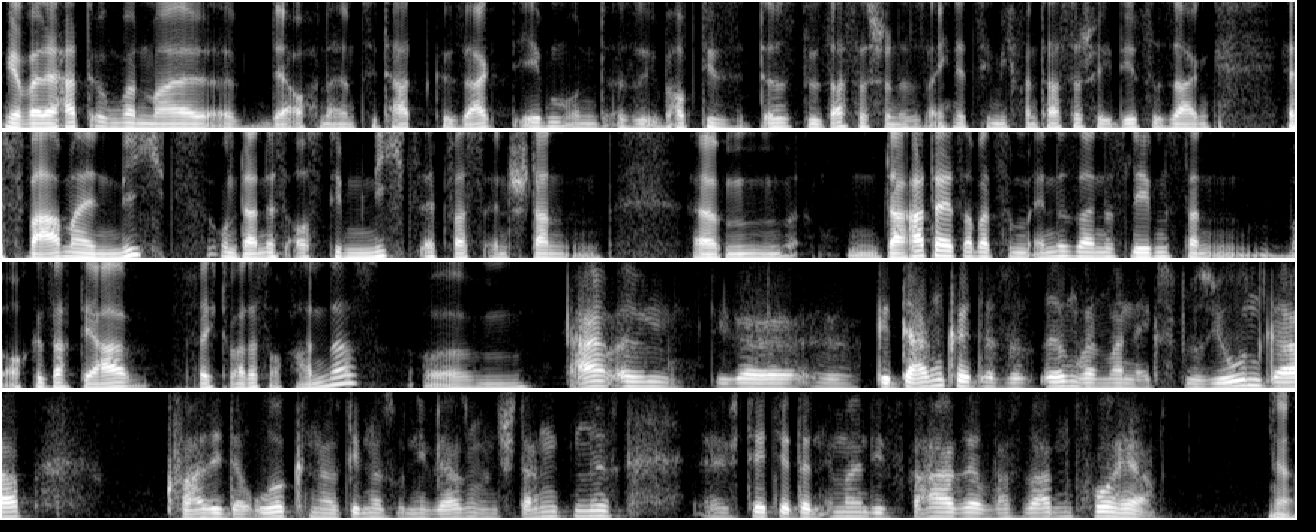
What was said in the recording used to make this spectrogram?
Ja, weil er hat irgendwann mal, äh, der auch in einem Zitat gesagt eben, und also überhaupt diese, das ist, du sagst das schon, das ist eigentlich eine ziemlich fantastische Idee zu sagen, es war mal nichts und dann ist aus dem Nichts etwas entstanden. Ähm, da hat er jetzt aber zum Ende seines Lebens dann auch gesagt, ja, vielleicht war das auch anders. Ähm, ja, ähm, dieser äh, Gedanke, dass es irgendwann mal eine Explosion gab, quasi der Urknall, aus dem das Universum entstanden ist, äh, stellt ja dann immer die Frage, was war denn vorher? Ja,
